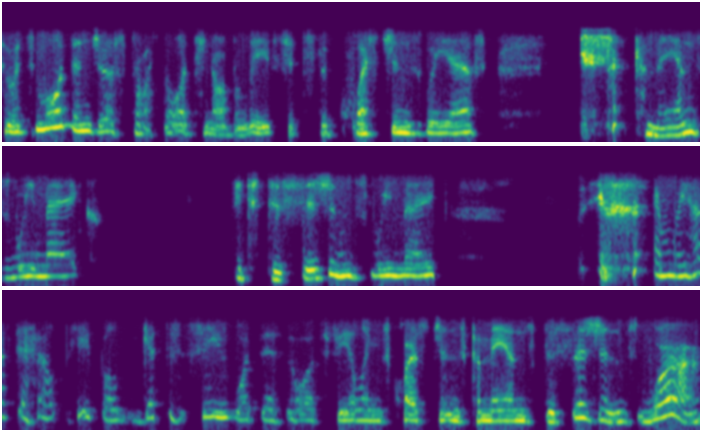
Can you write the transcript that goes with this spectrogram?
So it's more than just our thoughts and our beliefs, it's the questions we ask, commands we make, it's decisions we make. we have to help people get to see what their thoughts, feelings, questions, commands, decisions were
